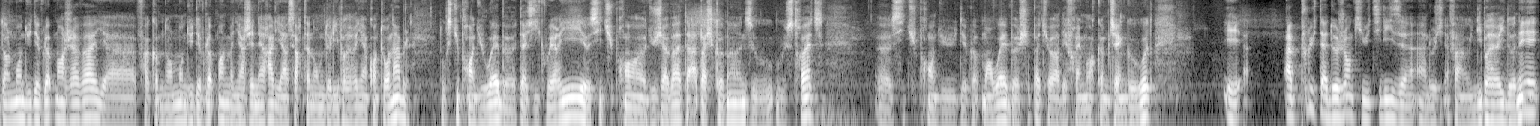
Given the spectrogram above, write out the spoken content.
dans le monde du développement Java, il y a, enfin comme dans le monde du développement de manière générale, il y a un certain nombre de librairies incontournables. Donc si tu prends du web, tu as jQuery, si tu prends du Java, tu as Apache Commons ou, Struts. Si tu prends du développement web, je sais pas, tu vas avoir des frameworks comme Django ou autre. Et à plus tu as de gens qui utilisent un enfin, une librairie donnée,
